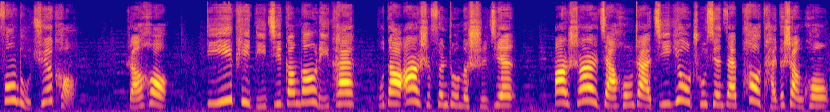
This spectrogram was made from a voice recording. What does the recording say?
封堵缺口。然后，第一批敌机刚刚离开，不到二十分钟的时间，二十二架轰炸机又出现在炮台的上空。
